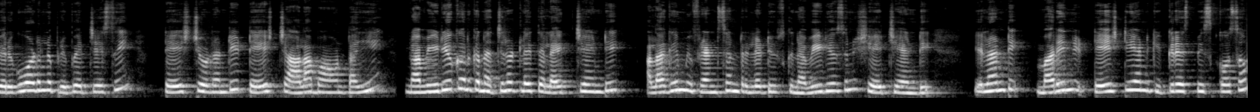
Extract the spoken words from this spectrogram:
పెరుగు వడలు ప్రిపేర్ చేసి టేస్ట్ చూడండి టేస్ట్ చాలా బాగుంటాయి. నా వీడియో కనుక నచ్చినట్లయితే లైక్ చేయండి అలాగే మీ ఫ్రెండ్స్ అండ్ రిలేటివ్స్కి నా వీడియోస్ని షేర్ చేయండి. ఇలాంటి మరిన్ని టేస్టీ అండ్ క్విక్ రెసిపీస్ కోసం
